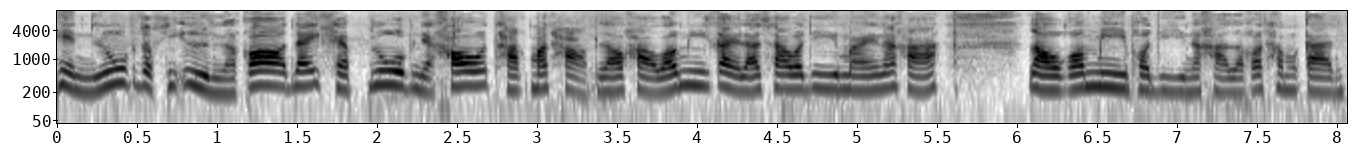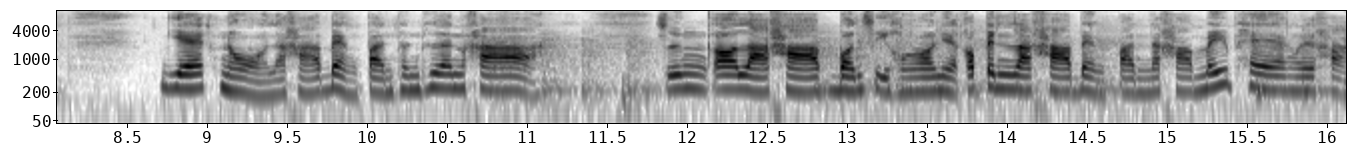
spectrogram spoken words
เห็นรูปจากที่อื่น แล้วก็ได้แคปรูปเนี่ยเข้าทักมาถามเราค่ะ ว่ามีไก่ราชาวดีไหมนะคะ เราก็มีพอดีนะคะ แล้วก็ทำการแยกหน่อนะคะ แบ่งปันเพื่อนๆค่ะ ซึ่งก็ราคาบอลสีของเราเนี่ยก็เป็นราคาแบ่งปันนะคะ ไม่แพงเลยค่ะ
